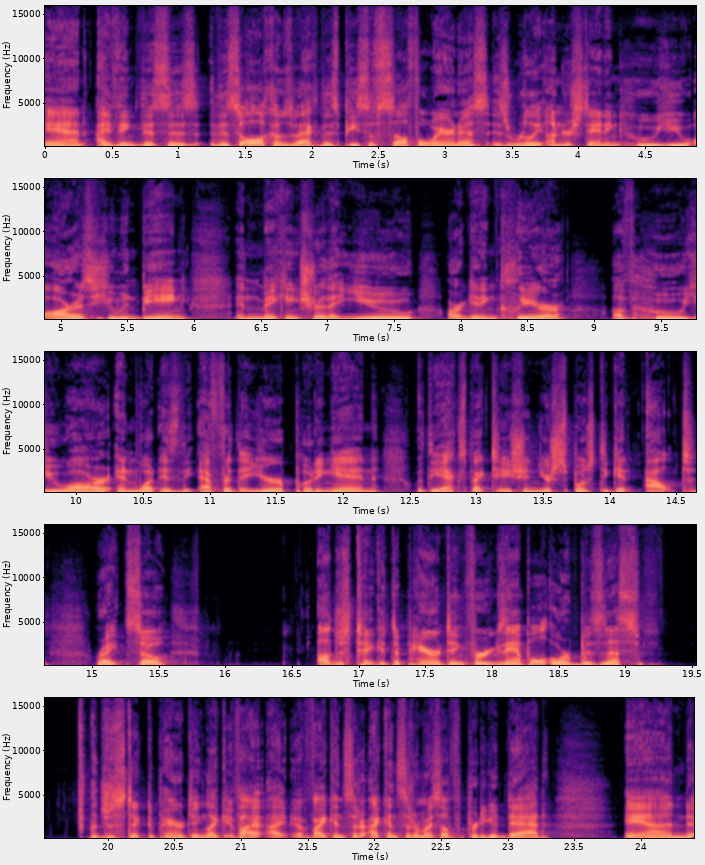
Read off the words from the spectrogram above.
And I think this is this all comes back to this piece of self-awareness is really understanding who you are as a human being and making sure that you are getting clear of who you are and what is the effort that you're putting in with the expectation you're supposed to get out. Right? So I'll just take it to parenting for example or business. I'll just stick to parenting. Like if I, I if I consider I consider myself a pretty good dad and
